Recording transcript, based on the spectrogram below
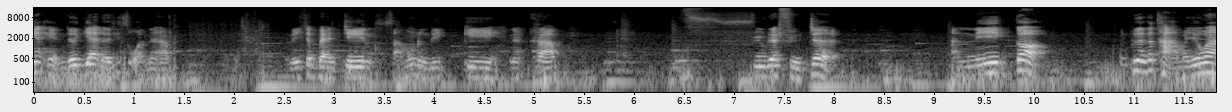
เงี้ยเห็นเยอะแยะเลยที่สวนนะครับ อันนี้จะแบรนด์จีน3ามหนึ่งดีกีนะครับ f u r e Future อันนี้ก็เพื่อนๆก็ถามมาเยอะว่า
